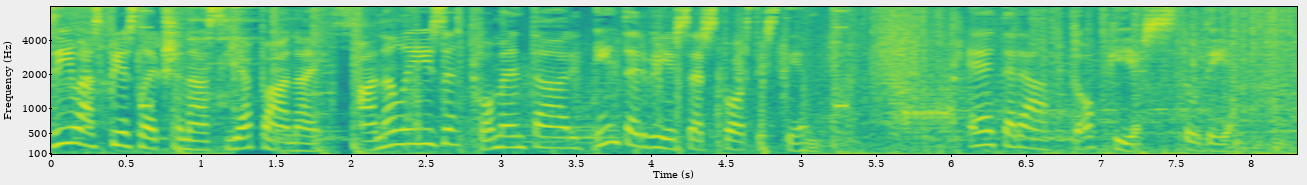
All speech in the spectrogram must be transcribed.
dzīvās pieslēgšanās Japānai, analīze, komentāri, intervijas ar sportistiem. Ēterā Tokijas studija.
